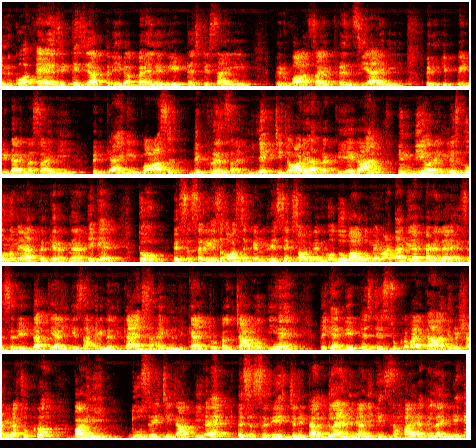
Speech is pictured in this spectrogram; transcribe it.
इनको एज इट इज़ याद करिएगा। पहले रीड टेस्टिस आएगी, फिर वासा आएगी, फिर इपिडिडाइमस आएगी, फिर क्या आएगी? वास डिफरेंस आएगी। एक चीज़ और याद रखिएगा, हिंदी और इंग्लिश दोनों में याद करके रखना है, ठीक है? तो एसेसरीज और सेकेंडरी सेक्स ऑर्गन को दो भागों में बांटा गया। पहला एसेसरी डक्ट यानी कि सहायक नलिकाएँ। सहायक नलिकाएँ टोटल चार होती हैं, ठीक है? रीटेस्टिस शुक्रवाहिका अधिवेशन या शुक्र, वाहिनी। दूसरी चीज़ आती है एसेसरीज जेनिटल ग्लैंड यानी कि सहायक लैंगिक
